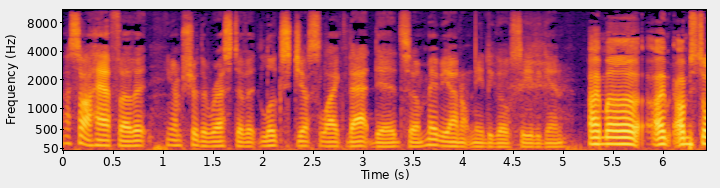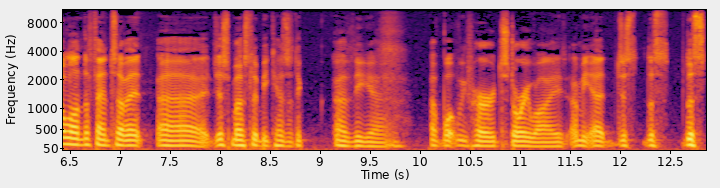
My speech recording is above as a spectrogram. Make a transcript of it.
I saw half of it. I'm sure the rest of it looks just like that did, so maybe I don't need to go see it again. I'm uh I'm I'm still on the fence of it, uh, just mostly because of the of the uh, of what we've heard story wise. I mean, uh, just this this,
